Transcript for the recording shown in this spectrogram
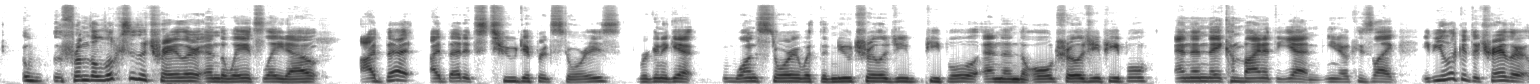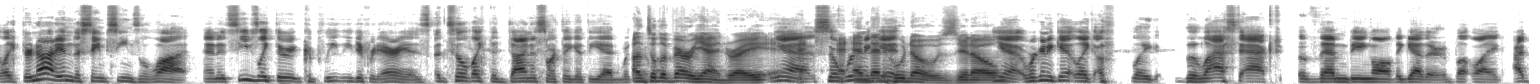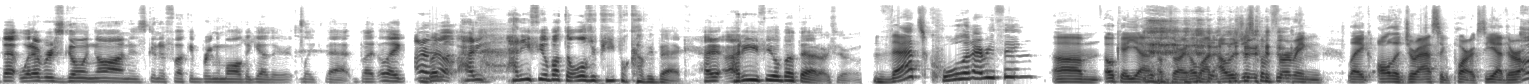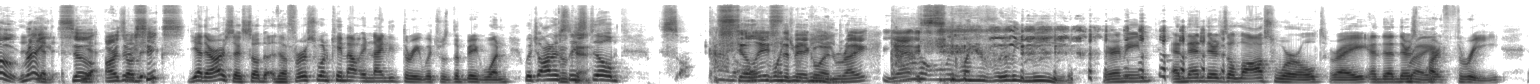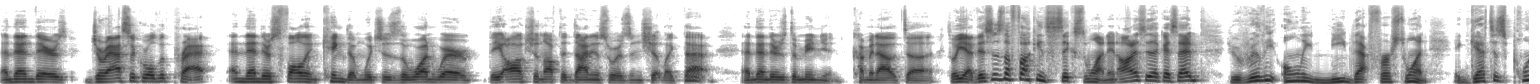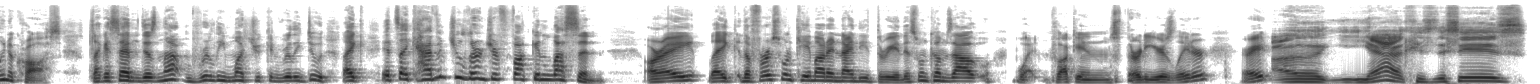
from the looks of the trailer and the way it's laid out, I bet I bet it's two different stories. We're gonna get one story with the new trilogy people and then the old trilogy people. And then they combine at the end, you know, because like if you look at the trailer, like they're not in the same scenes a lot, and it seems like they're in completely different areas until like the dinosaur thing at the end. Until the very end, right? Yeah, so and gonna then get- who knows, you know? yeah, we're gonna get like a like the last act of them being all together. But like, I bet whatever's going on is gonna fucking bring them all together like that. But like, I don't But- know. How do you, how do you feel about the older people coming back? How, how do you feel about that, Arturo? That's cool and everything. Um. Okay. Yeah. I'm sorry. Hold on. I was just confirming like all the Jurassic Parks. Yeah. There are. Oh, right. yeah, so yeah. are there So the- six? Yeah, there are six. So the, the first one came out in '93, which was the big one, which honestly Okay. still so, kinda the Still is the big one, right? Yeah, the it's- only one you really need. You know what I mean? And then there's the Lost World, right? And then there's Right. part three, and then there's Jurassic World with Pratt, and then there's Fallen Kingdom, which is the one where they auction off the dinosaurs and shit like that. And then there's Dominion coming out. Uh, so yeah, this is the fucking sixth one. And honestly, like I said, you really only need that first one. It gets its point across. Like I said, there's not really much you can really do. Like it's like, haven't you learned your fucking lesson? All right. Like the first one came out in 93 and this one comes out, what, fucking 30 years later? Right? Uh, yeah, because this is,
